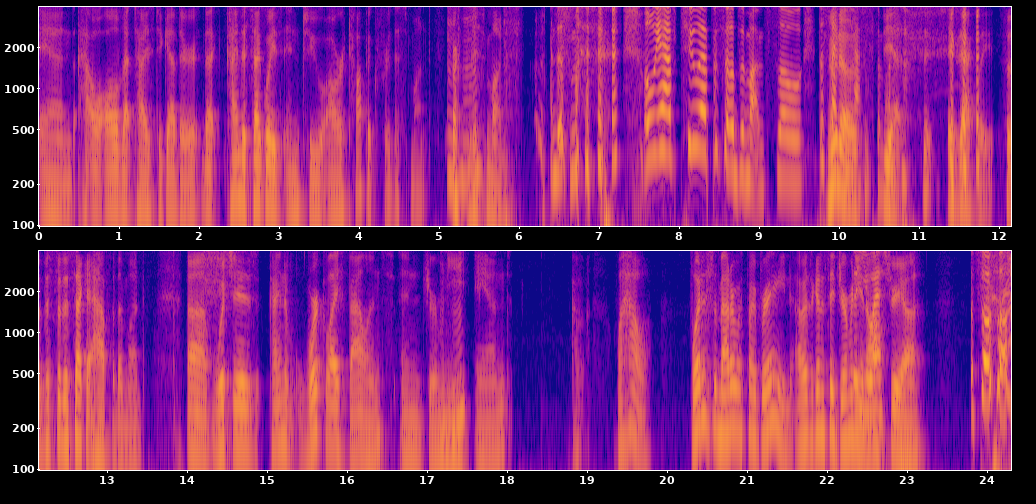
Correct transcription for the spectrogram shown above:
and how all of that ties together. That kind of segues into our topic for this month or this month. This month, well, we have two episodes a month, so the second half of the month. Yes, exactly. so this, for the second half of the month, uh, which is kind of work-life balance in Germany Mm-hmm. and oh, wow, what is the matter with my brain? I was going to say Germany The and US. Austria. So close.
